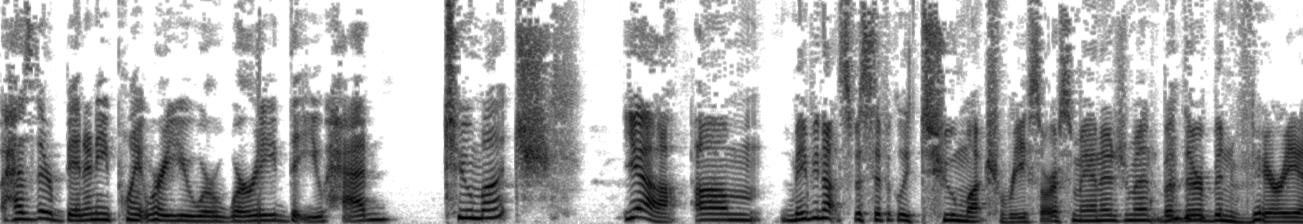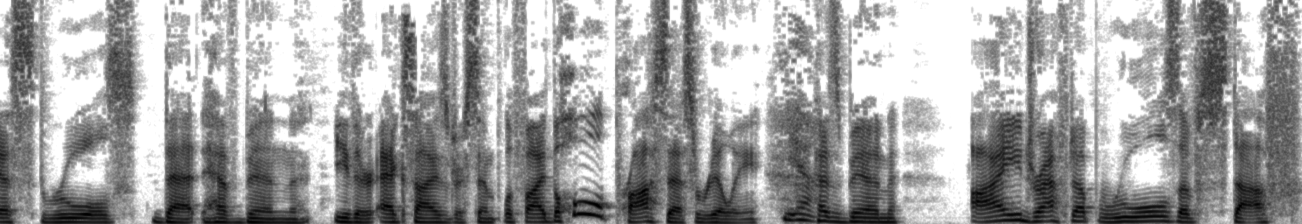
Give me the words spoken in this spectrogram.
has there been any point where you were worried that you had too much? Yeah, um, maybe not specifically too much resource management, but there have been various rules that have been either excised or simplified. The whole process really Yeah. has been I draft up rules of stuff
